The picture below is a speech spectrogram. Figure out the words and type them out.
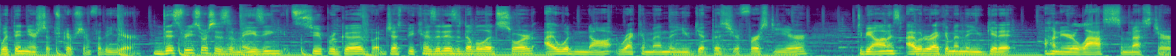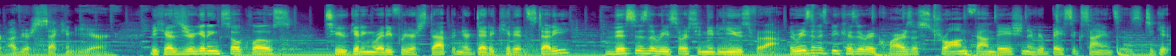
within your subscription for the year. This resource is amazing, it's super good, but just because it is a double-edged sword, I would not recommend that you get this your first year. To be honest, I would recommend that you get it on your last semester of your second year because you're getting so close to getting ready for your step and your dedicated study this is the resource you need to use for that. The reason is because it requires a strong foundation of your basic sciences to get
